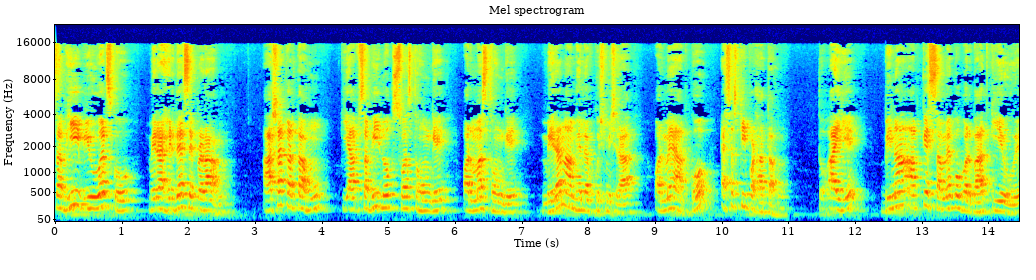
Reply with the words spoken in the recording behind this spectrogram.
सभी व्यूअर्स को मेरा हृदय से प्रणाम। आशा करता हूँ कि आप सभी लोग स्वस्थ होंगे और मस्त होंगे। मेरा नाम है लवकुश मिश्रा और मैं आपको एसएसटी पढ़ाता हूँ। तो आइए, बिना आपके समय को बर्बाद किए हुए,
